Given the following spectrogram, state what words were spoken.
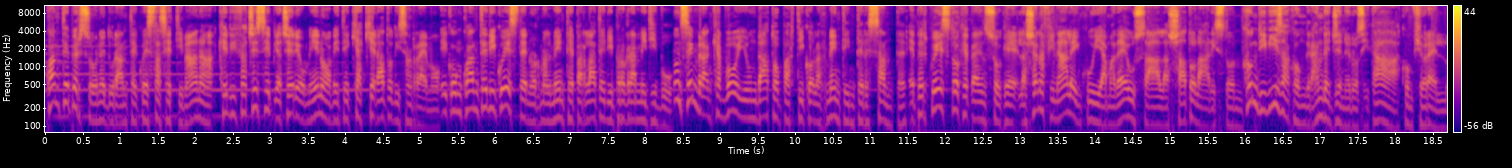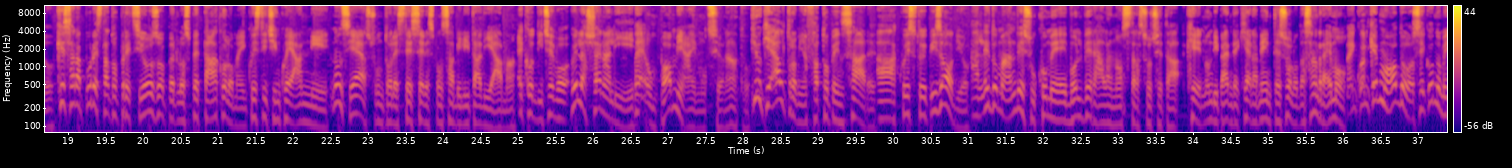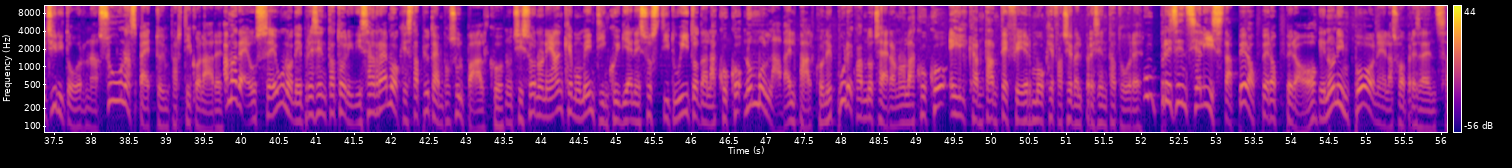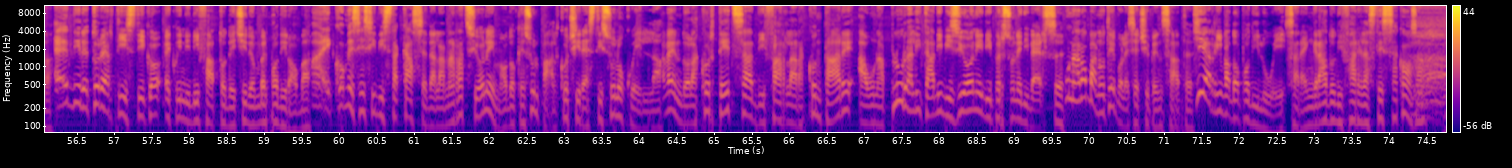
quante persone durante questa settimana, che vi facesse piacere o meno, avete chiacchierato di Sanremo? E con quante di queste normalmente parlate di programmi TV? Non sembra anche a voi un dato particolarmente interessante? È per questo che penso che la scena finale in cui Amadeus ha lasciato l'Ariston, condivisa con grande generosità con Fiorello, che sarà pure stato prezioso per lo spettacolo, ma in questi cinque anni non si è assunto le stesse responsabilità di Ama. Ecco, dicevo, quella scena lì, beh, un po' mi ha emozionato. Più che altro mi ha fatto pensare a questo episodio, alle domande su come evolverà la nostra società, che non dipende chiaramente solo da Sanremo, ma in qualche modo, secondo me, ci ritorna su un aspetto in particolare. Amadeus è uno dei presentatori di Sanremo che sta più tempo sul palco. Non ci sono neanche momenti in cui viene sostituito dalla Coco non mollava il palco neppure quando c'erano la Coco e il cantante fermo che faceva il presentatore. Un presenzialista, però, però, però, che non impone la sua presenza. È direttore artistico e quindi di fatto decide un bel po' di roba, ma è come se si distaccasse dalla narrazione in modo che sul palco ci resti solo quella, avendo l'accortezza di farla raccontare a una pluralità di visioni di persone diverse. Una roba notevole se ci pensate. Chi arriva dopo di lui sarà in grado di fare la stessa cosa?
